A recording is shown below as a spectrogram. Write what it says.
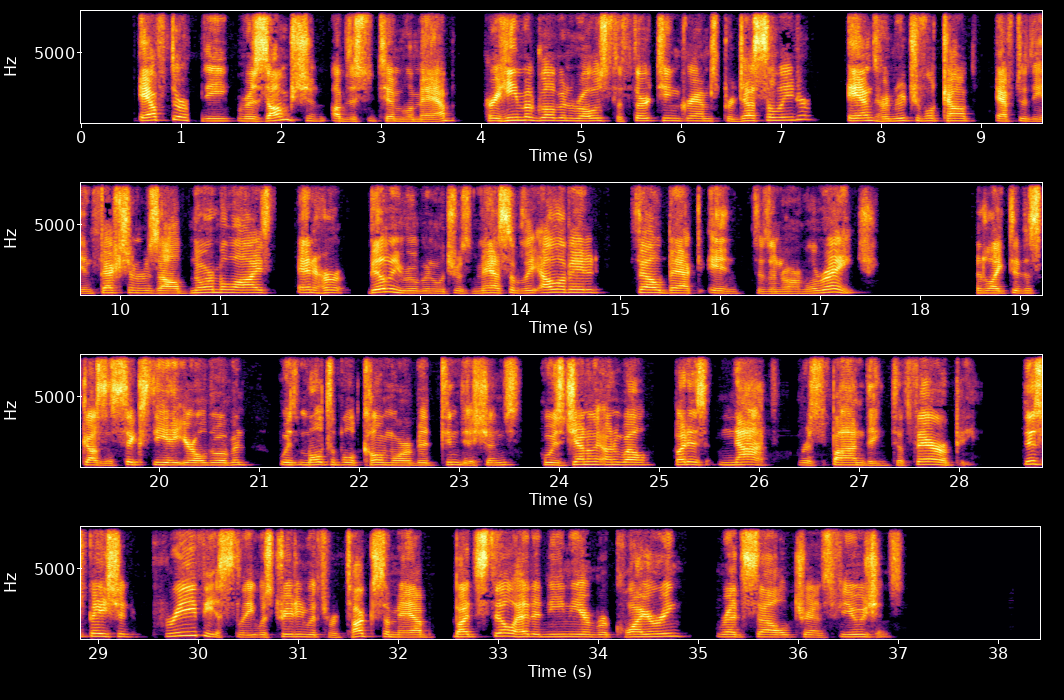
After the resumption of the sutimlimab, her hemoglobin rose to 13 grams per deciliter, and her neutrophil count after the infection resolved normalized, and her bilirubin, which was massively elevated, fell back into the normal range. I'd like to discuss a 68 year old woman with multiple comorbid conditions who is generally unwell but is not responding to therapy. This patient previously was treated with rituximab but still had anemia requiring red cell transfusions.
